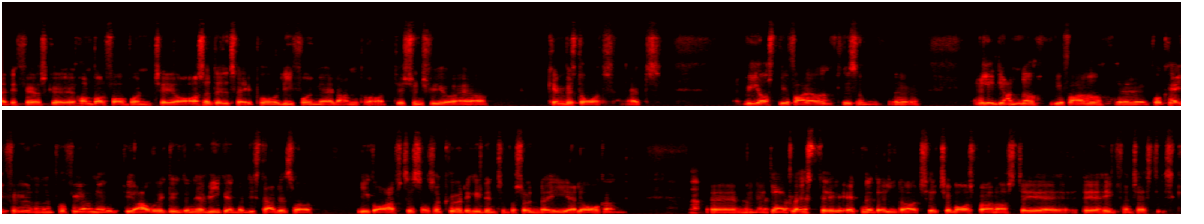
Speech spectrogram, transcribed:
af det færøske håndboldforbund til at også at deltage på lige fod med alle andre, og det synes vi jo er kæmpestort, at vi også bliver fejret, ligesom øh, alle de andre bliver fejret. Øh, pokalfinalerne på færgerne bliver afviklet den her weekend, og de startede så i går aftes, og så kører det helt indtil på søndag i alle årgange. Øh, men at der er plads til etnedelt og til, til vores børn også, det, er- det er helt fantastisk.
